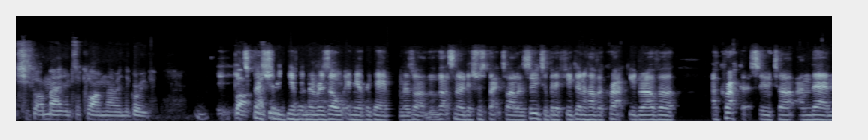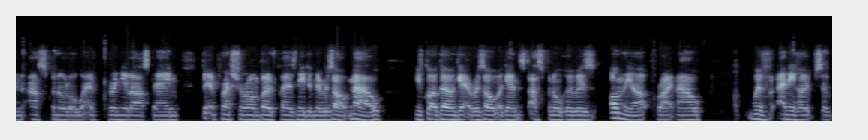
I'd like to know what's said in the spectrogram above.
she's got a mountain to climb now in the group. But Especially given the result in the other game as well. That's no disrespect to Alan Soutar, but if you're going to have a crack, you'd rather a crack at Soutar and then Aspinall or whatever in your last game. Bit of pressure on both players needing the result. Now you've got to go and get a result against Aspinall, who is on the up right now, with any hopes of,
